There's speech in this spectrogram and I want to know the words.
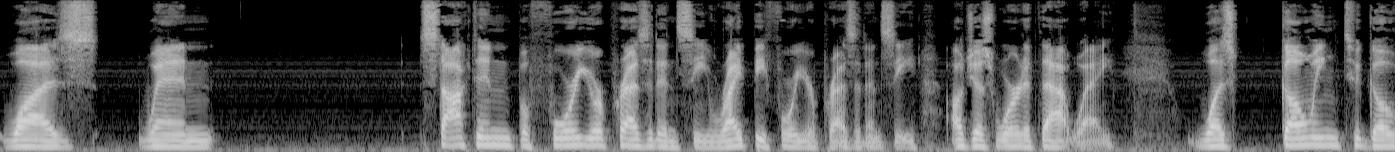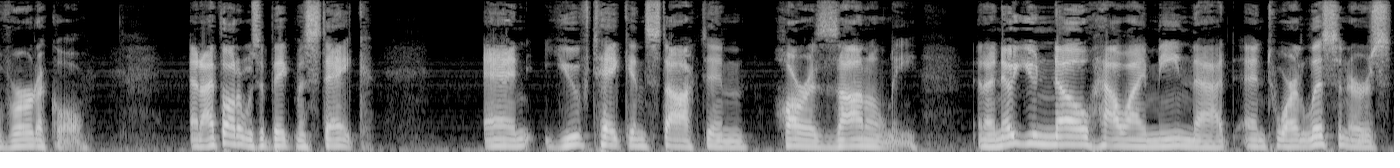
was when Stockton, before your presidency, right before your presidency, I'll just word it that way, was going to go vertical. And I thought it was a big mistake. And you've taken Stockton horizontally. And I know you know how I mean that. And to our listeners,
